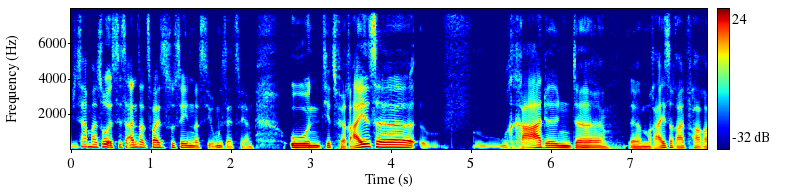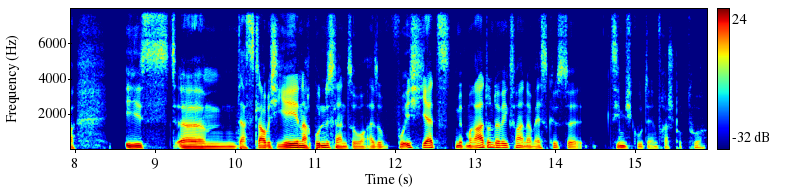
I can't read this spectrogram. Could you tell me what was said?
ich sag mal so, es ist ansatzweise zu sehen, dass die umgesetzt werden. Und jetzt für Reise radelnde ähm, Reiseradfahrer ist ähm, das, glaube ich, je nach Bundesland so. Also wo ich jetzt mit dem Rad unterwegs war an der Westküste, ziemlich gute Infrastruktur.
